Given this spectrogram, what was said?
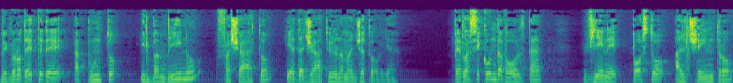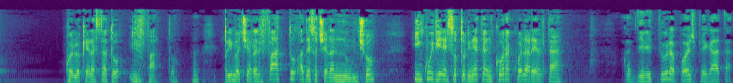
Vengono dette ed è appunto il bambino fasciato e adagiato in una mangiatoia. Per la seconda volta viene posto al centro quello che era stato il fatto. Prima c'era il fatto, adesso c'è l'annuncio in cui viene sottolineata ancora quella realtà. Addirittura poi spiegata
